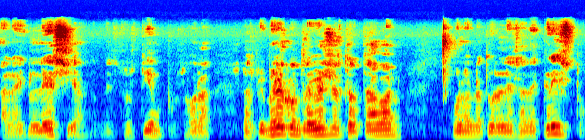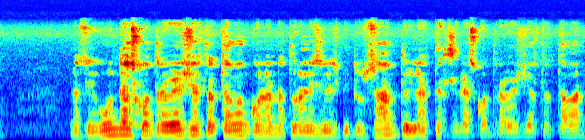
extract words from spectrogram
a la iglesia de estos tiempos. Ahora, las primeras controversias trataban con la naturaleza de Cristo las segundas controversias trataban con la naturaleza del Espíritu Santo y las terceras controversias trataban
